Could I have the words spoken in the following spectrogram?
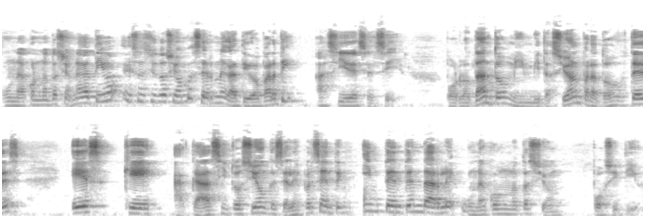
una connotación negativa, esa situación va a ser negativa para ti. Así de sencillo. Por lo tanto, mi invitación para todos ustedes es que a cada situación que se les presenten intenten darle una connotación positiva.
